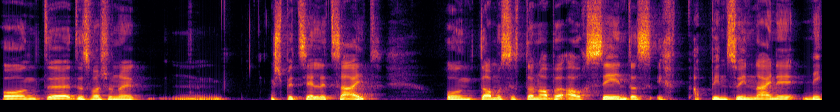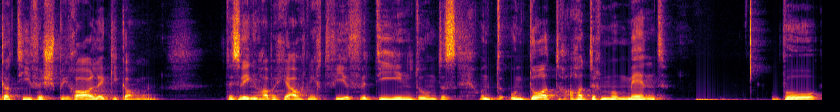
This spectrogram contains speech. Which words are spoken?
Und äh, das war schon eine mm, spezielle Zeit. Und da muss ich dann aber auch sehen, dass ich bin so in eine negative Spirale gegangen. Deswegen habe ich ja auch nicht viel verdient und das, und, und dort hatte ich einen Moment, wo,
